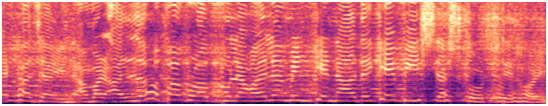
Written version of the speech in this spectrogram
দেখা যায় না। আমার আল্লাহ পাক রব্বুল আলামিনকে না দেখে বিশ্বাস করতে হয়।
